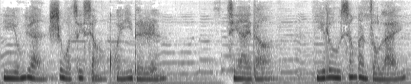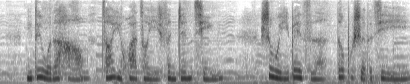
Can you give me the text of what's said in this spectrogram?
你永远是我最想回忆的人。亲爱的，一路相伴走来，你对我的好早已化作一份真情，是我一辈子都不舍的记忆。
